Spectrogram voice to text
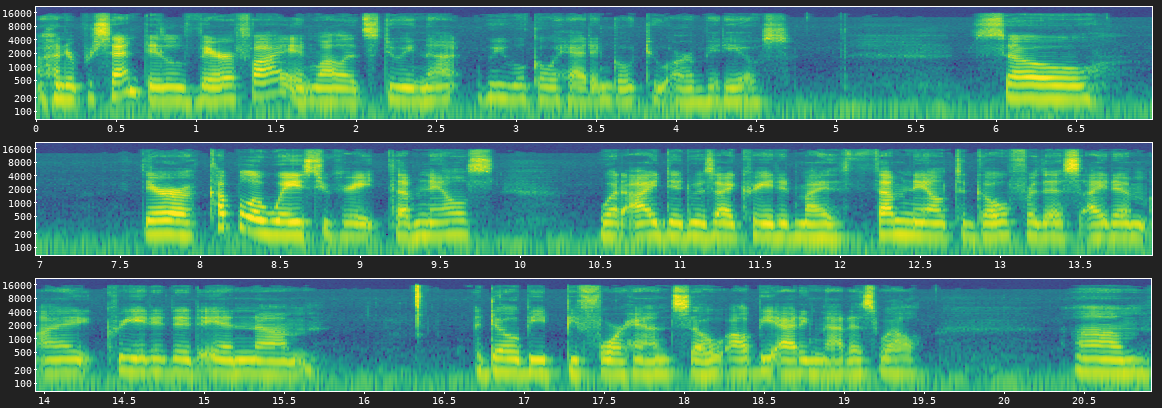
100%, it'll verify. And while it's doing that, we will go ahead and go to our videos. So there are a couple of ways to create thumbnails. What I did was I created my thumbnail to go for this item. I created it in um, Adobe beforehand, so I'll be adding that as well. Um,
